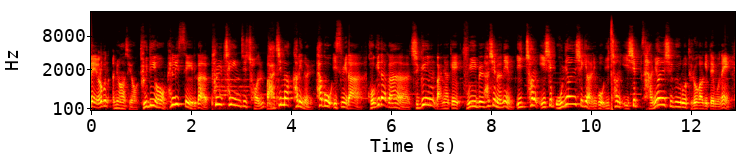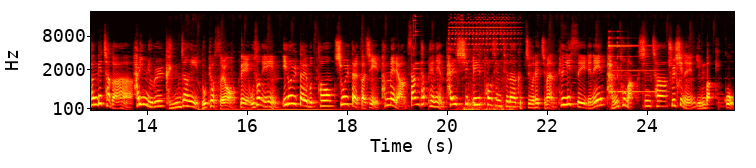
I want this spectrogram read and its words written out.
네 여러분 안녕하세요. 드디어 펠리세이드가 풀체인지 전 마지막 할인을 하고 있습니다. 거기다가 지금 만약에 구입을 하시면 은 2025년식이 아니고 2024년식으로 들어가기 때문에 현대차가 할인율을 굉장히 높였어요. 네 우선은 1월달부터 10월달까지 판매량 산타페는 81%나 급증을 했지만 펠리세이드는 반토막 신차 출시는 임박했고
